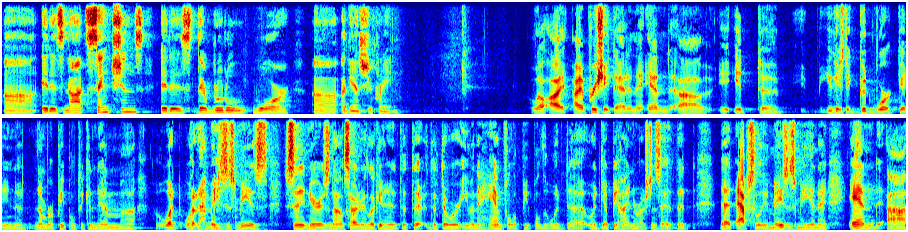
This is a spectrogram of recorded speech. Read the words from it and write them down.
Uh, it is not sanctions. It is their brutal war uh, against Ukraine. Well, I, I appreciate that, and and uh, it, it uh, you guys did good work getting a number of people to condemn. Uh, what what amazes me is sitting here as an outsider and looking at it that there, that there were even a handful of people that would uh, would get behind the Russians. That that, that absolutely amazes me, and and. Uh,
